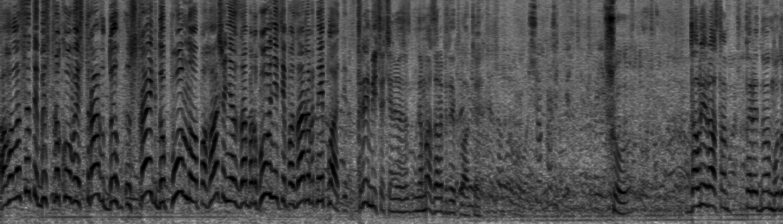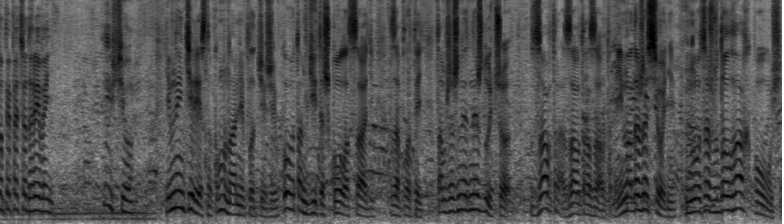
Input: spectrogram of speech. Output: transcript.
оголосити безстроковий страйк до страйк до повного погашення заборгованості по заробітній платі. Три місяці нема заробітної плати. Що кажуть підприємці? Що? Дали раз там перед Новим годом по 500 гривень і все. Їм не інтересно, комунальні платежі, в кого там діти, школа, садик заплатить. Там же ж не, не ждуть, що завтра, завтра, завтра. Їм треба вже сьогодні. Ну це ж в долгах по уші.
